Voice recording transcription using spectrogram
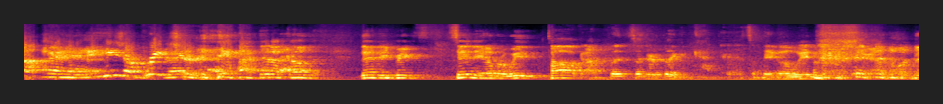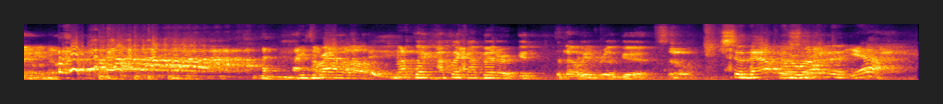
up, man. He's a preacher. Yeah, then I told him. Then he brings Cindy over. We talk, and I'm sitting there thinking, God, damn, that's a big old window. I know what that is. He's a rabble. I think I think I better get to know him real good. So So that was one of the, yeah.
